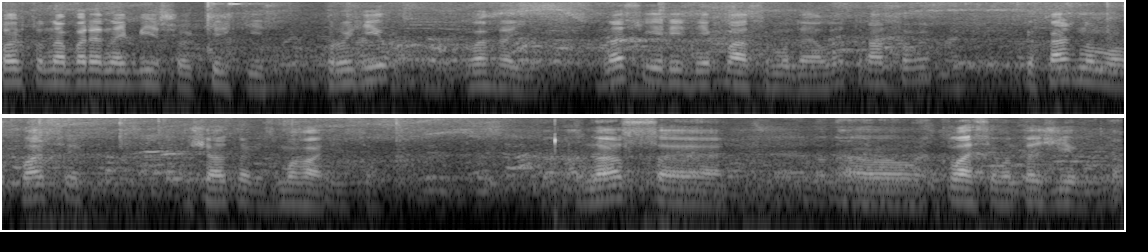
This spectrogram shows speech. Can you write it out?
той, хто набере найбільшу кількість кругів, виграє. У нас є різні класи моделей трасових, і в кожному класі учасник змагається. У нас е, в класі вантажівка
